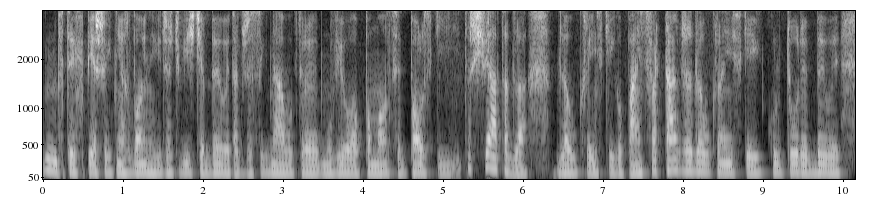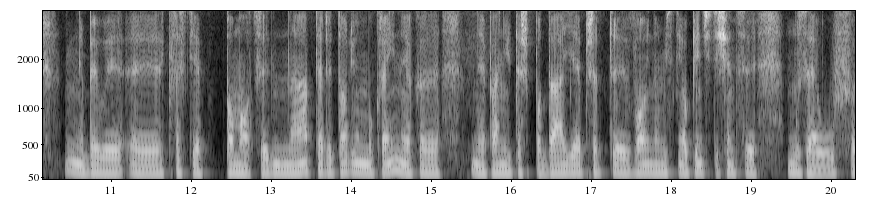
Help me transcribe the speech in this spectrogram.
w tych pierwszych dniach wojny i rzeczywiście były także sygnały, które mówiły o pomocy Polski i też świata dla, dla ukraińskiego państwa, także dla ukraińskiej kultury były, były e, kwestie pomocy na terytorium Ukrainy, jak e, pani też podaje, przed wojną istniało 5 tysięcy muzeów. E,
